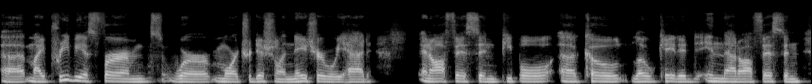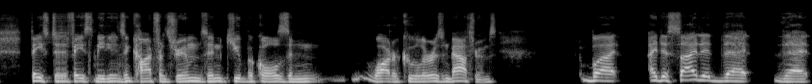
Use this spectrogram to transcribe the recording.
Uh, my previous firms were more traditional in nature, we had an office and people uh, co-located in that office and face-to-face meetings and conference rooms and cubicles and water coolers and bathrooms but i decided that that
